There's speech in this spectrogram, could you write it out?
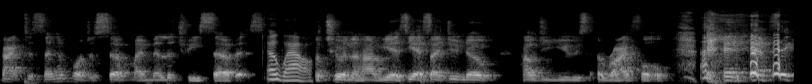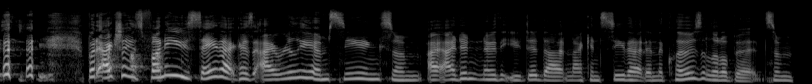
back to Singapore to serve my military service. Oh wow! For two and a half years. Yes, I do know how to use a rifle. but actually, it's funny you say that because I really am seeing some. I, I, didn't know that you did that, and I can see that in the clothes a little bit. Some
